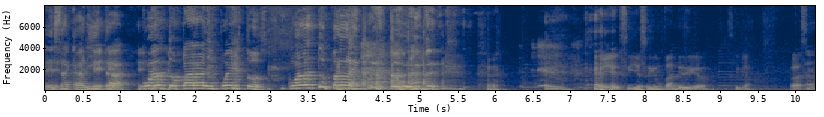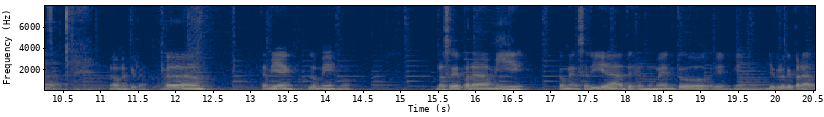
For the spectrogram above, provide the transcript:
Esa carita. ¿Cuánto paga de impuestos? ¿Cuánto paga de impuestos? Oye, sí, yo soy un pan de Dios. Sí. Ah, sí, sí. Ah, No, mentira. Ah, también lo mismo. No sé, para mí comenzaría desde el momento, en- en- yo creo que para,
